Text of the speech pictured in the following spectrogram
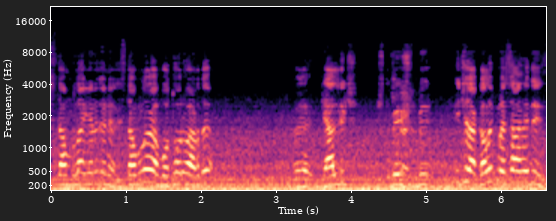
İstanbul'a geri dönüyoruz. İstanbul'da da motor vardı. Böyle geldik işte 500 bir 2 dakikalık mesafedeyiz.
